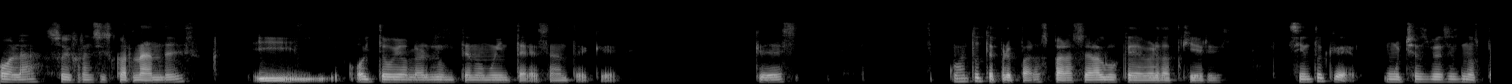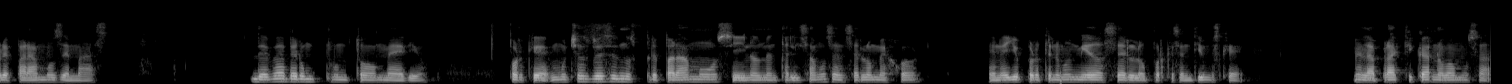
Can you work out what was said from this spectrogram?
Hola, soy Francisco Hernández y hoy te voy a hablar de un tema muy interesante que, que es ¿cuánto te preparas para hacer algo que de verdad quieres? Siento que muchas veces nos preparamos de más. Debe haber un punto medio, porque muchas veces nos preparamos y nos mentalizamos en ser lo mejor en ello, pero tenemos miedo a hacerlo porque sentimos que en la práctica no vamos a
